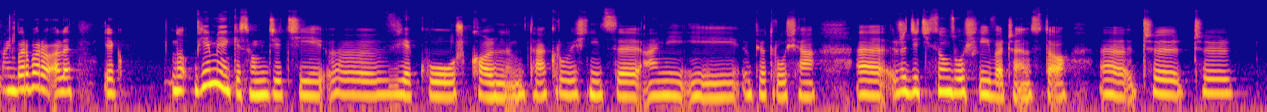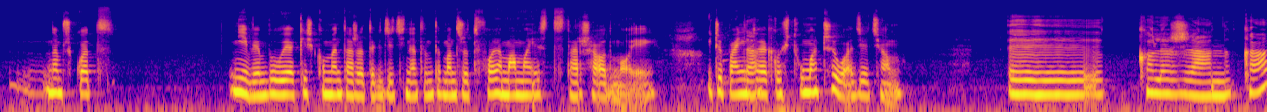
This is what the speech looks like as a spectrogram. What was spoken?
Pani Barbaro, ale jak no, wiemy, jakie są dzieci y, w wieku szkolnym, tak? Rówieśnicy Ani i Piotrusia, e, że dzieci są złośliwe często. E, czy, czy na przykład, nie wiem, były jakieś komentarze tych dzieci na ten temat, że twoja mama jest starsza od mojej. I czy pani tak. to jakoś tłumaczyła dzieciom? Yy, koleżanka,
